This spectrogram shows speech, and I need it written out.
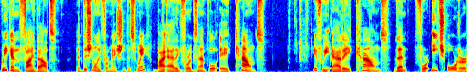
We can find out additional information this way by adding, for example, a count. If we add a count, then for each order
